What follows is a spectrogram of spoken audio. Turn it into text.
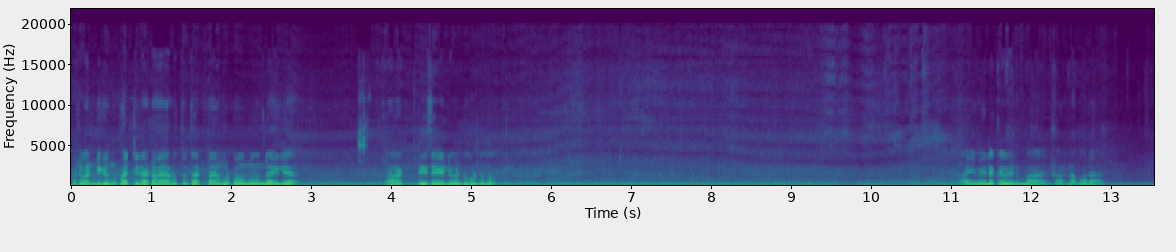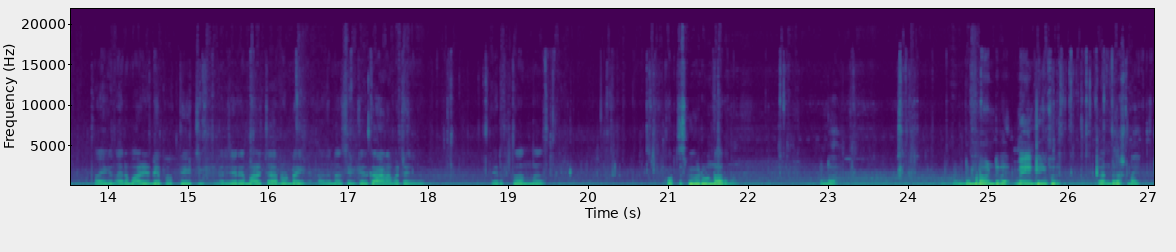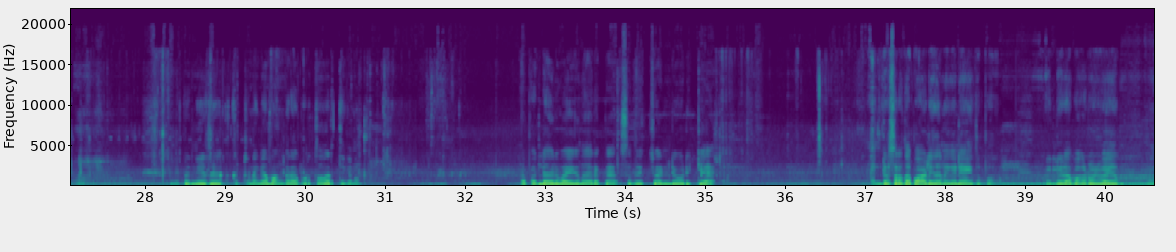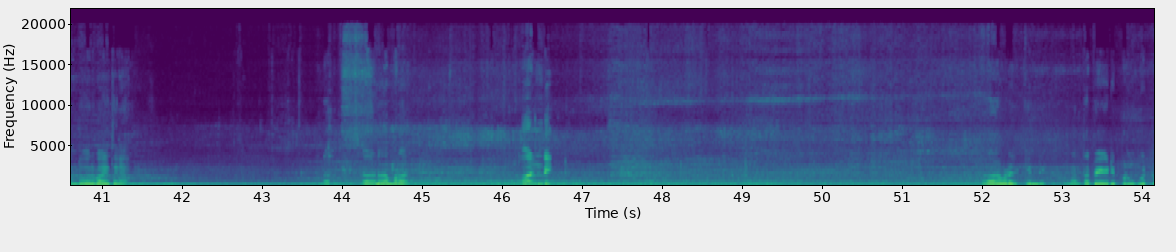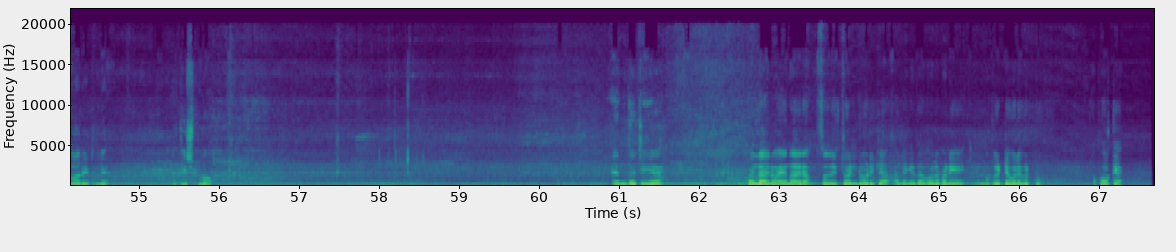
പക്ഷെ വണ്ടിക്കൊന്നും പറ്റില്ല കേട്ടോ. വേറെ ഒത്തും തട്ടാൻ മുട്ടൊന്നും ഉണ്ടായില്ല. കറക്റ്റ് സൈഡിൽ കൊണ്ട് കൊണ്ട് നിർത്തി. ഹൈവേയിലൊക്കെ വരുമ്പോൾ ഈ പറഞ്ഞ പോലെ വൈകുന്നേരം മഴ ഉണ്ടായി പ്രത്യേകിച്ച്. ഇന്നലെ ചെറിയ മഴച്ചാറിലുണ്ടായി. അതാണ് ശരിക്കും അത് കാണാൻ പറ്റുന്നത് എടുത്തു വന്ന് കുറച്ച് സ്പീഡും ഉണ്ടായിരുന്നു. കണ്ടോ? നമ്മുടെ വണ്ടിയുടെ മെയിൻ ലീഫ് രണ്ട് കഷ്ണമായി ഇനിയിപ്പോൾ ഇനി ഇത് കിട്ടണമെങ്കിൽ മംഗലാപുരത്ത് നിന്ന് വർത്തിക്കണം അപ്പോൾ എല്ലാവരും വൈകുന്നേരമൊക്കെ ശ്രദ്ധിച്ച് വണ്ടി ഓടിക്കുക. എന്റെ ശ്രദ്ധ പാളിയതാണ് ഇങ്ങനെ ഇപ്പോൾ വലിയൊരു അപകടം ഒഴിവായും എന്തോ ഒരു ഭയത്തിനാണ് ഇതാണ് നമ്മുടെ വണ്ടി. ഇവിടെ ഇരിക്കുന്നുണ്ട്. ഇങ്ങനത്തെ പേടി ഇപ്പോഴും വിട്ടുമാറിയിട്ടില്ല അതീഷ് ബ്രോ. എന്താ ചെയ്യുക അപ്പോൾ എല്ലാവരും വൈകുന്നേരം ശ്രദ്ധിച്ച് വണ്ടി ഓടിക്കുക. അല്ലെങ്കിൽ ഇതേപോലെ പണി നമുക്ക് കിട്ടിയ പോലെ കിട്ടും. അപ്പോൾ ഓക്കെ.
